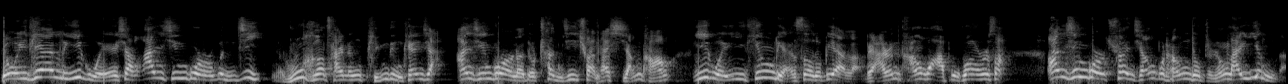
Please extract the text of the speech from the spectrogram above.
有一天，李鬼向安新贵问计，如何才能平定天下？安新贵呢就趁机劝他降唐。李鬼一听，脸色就变了，俩人谈话不欢而散。安新贵劝降不成，就只能来硬的。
